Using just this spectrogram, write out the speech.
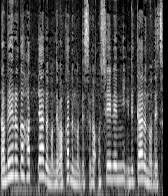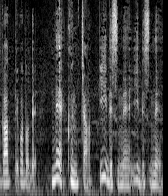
ラベルが貼ってあるのでわかるのですが、押し入れに入れてあるのですが、っていうことで。ねえ、くんちゃん。いいですね。いいですね。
